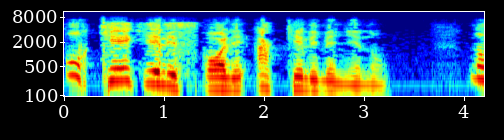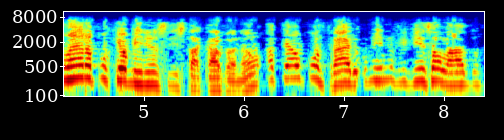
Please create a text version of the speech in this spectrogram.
Por que, que ele escolhe aquele menino? Não era porque o menino se destacava, não. Até ao contrário, o menino vivia isolado.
